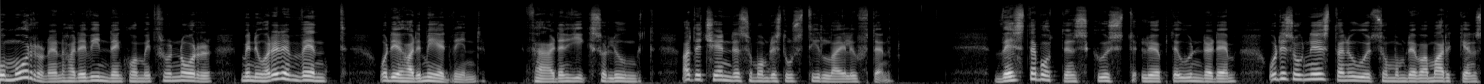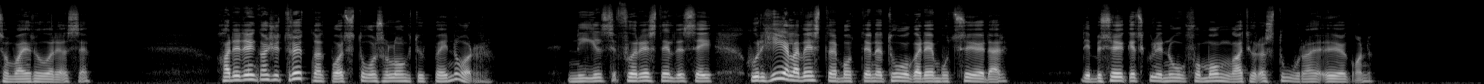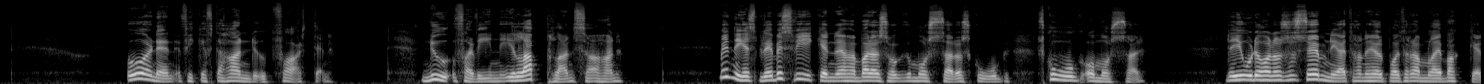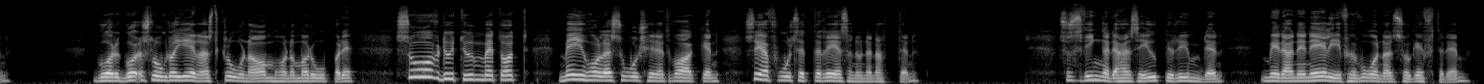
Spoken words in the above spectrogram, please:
På morgonen hade vinden kommit från norr men nu hade den vänt och det hade medvind. Färden gick så lugnt att det kändes som om det stod stilla i luften. Västerbottens kust löpte under dem och det såg nästan ut som om det var marken som var i rörelse. Hade den kanske tröttnat på att stå så långt uppe i norr? Nils föreställde sig hur hela Västerbotten tågade mot söder. Det besöket skulle nog få många att göra stora ögon. Örnen fick efterhand upp farten. Nu far vi in i Lappland, sa han. Men Nils blev besviken när han bara såg mossar och skog, skog och mossar. Det gjorde honom så sömnig att han höll på att ramla i backen. Gorgo slog då genast klorna om honom och ropade Sov du tummet åt? mig håller solskenet vaken så jag fortsätter resan under natten. Så svingade han sig upp i rymden medan en älg förvånad såg efter dem.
